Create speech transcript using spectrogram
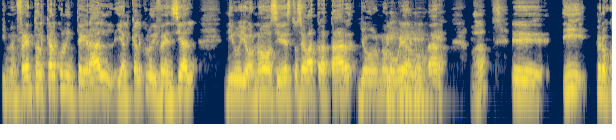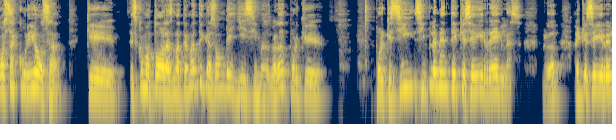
y me enfrento al cálculo integral y al cálculo diferencial, digo yo, no, si de esto se va a tratar, yo no lo voy a lograr. Eh, y, pero cosa curiosa, que es como todo, las matemáticas son bellísimas, ¿verdad? Porque, porque sí, simplemente hay que seguir reglas. ¿verdad? Hay que seguir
